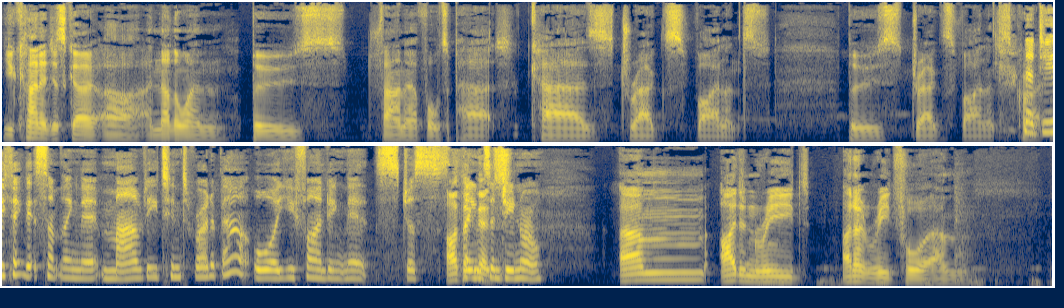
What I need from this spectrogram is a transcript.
you kind of just go, oh, another one, booze, whānau falls apart, cars, drugs, violence. Booze, drugs, violence. Now, do you think that's something that Māori tend to write about, or are you finding that's just I think themes in general? Um, I didn't read. I don't read for um,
